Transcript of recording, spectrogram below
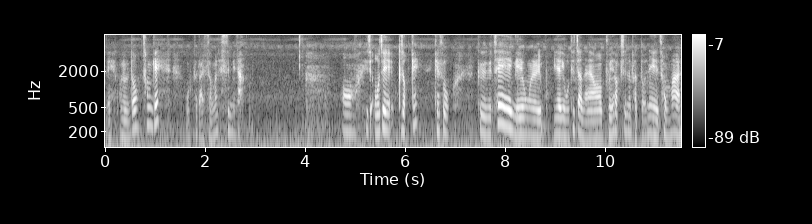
네, 오늘도 1000개 목표 달성을 했습니다. 어, 이제 어제 그저께 계속 그 책 내용을 이야기 못했잖아요. 부의 확신을 봤더니 정말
